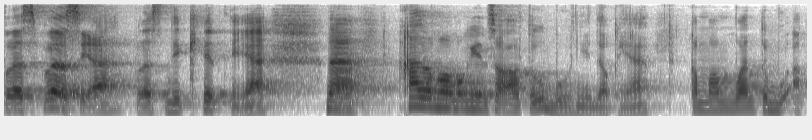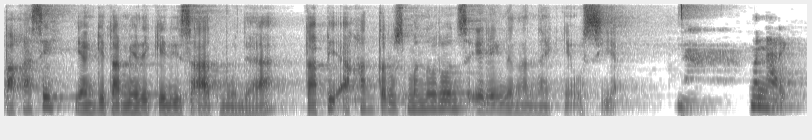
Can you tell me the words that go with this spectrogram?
plus plus ya, plus dikit nih ya. Nah, kalau ngomongin soal tubuh nih dok ya, kemampuan tubuh apakah sih yang kita miliki di saat muda, tapi akan terus menurun seiring dengan naiknya usia? menarik.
